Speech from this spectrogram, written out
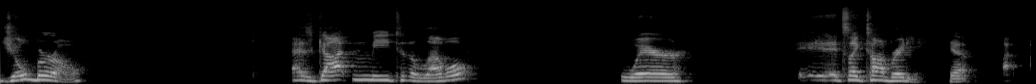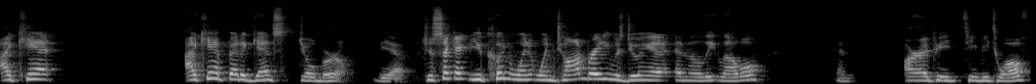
joe burrow has gotten me to the level where it's like tom brady. Yeah, I- I can't I can't bet against Joe Burrow. yeah. Just like I, you couldn't when when Tom Brady was doing it at an elite level, and RIP TB12,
